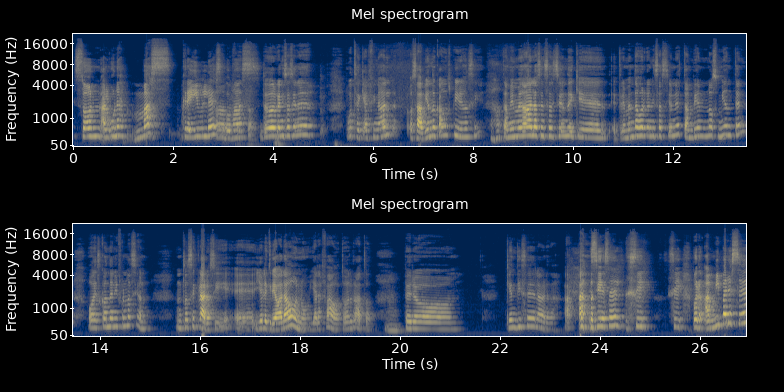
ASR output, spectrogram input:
son algunas más creíbles Ah, o perfecto. más... De organizaciones, pucha, que al final, o sea, viendo Cowspiracy, Ajá. también me da la sensación de que eh, tremendas organizaciones también nos mienten o esconden información. Entonces, claro, sí, eh, yo le creo a la ONU y a la FAO todo el rato, Mm. pero ¿quién dice la verdad? Ah, Sí, ese es el... Sí, sí. Bueno, a mi parecer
